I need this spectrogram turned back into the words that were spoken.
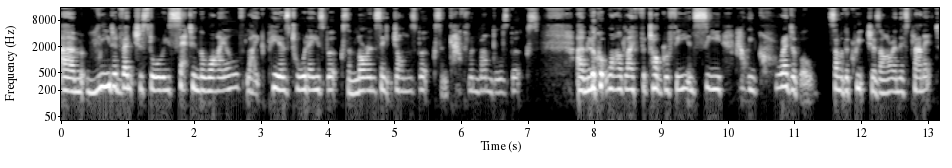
Um, read adventure stories set in the wild, like Piers Torday's books and Lauren St. John's books and Katherine Rundell's books. Um, look at wildlife photography and see how incredible some of the creatures are in this planet.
